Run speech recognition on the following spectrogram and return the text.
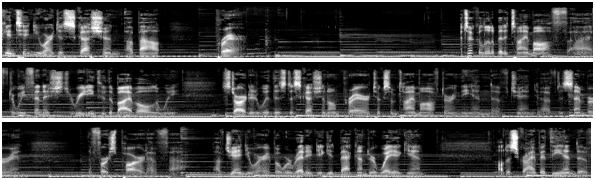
continue our discussion about prayer. Took a little bit of time off uh, after we finished reading through the Bible and we started with this discussion on prayer. Took some time off during the end of Jan- of December and the first part of uh, of January, but we're ready to get back underway again. I'll describe at the end of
